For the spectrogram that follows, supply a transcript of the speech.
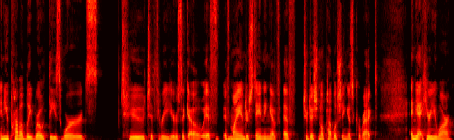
And you probably wrote these words two to three years ago, if if mm-hmm. my understanding of, of traditional publishing is correct. And yet here you are.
